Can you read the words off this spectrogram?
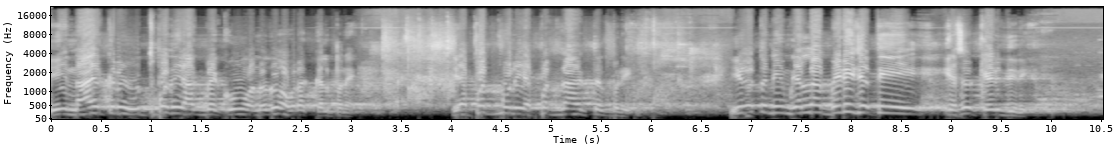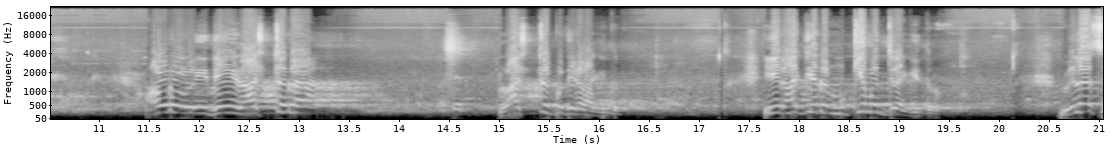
ಈ ನಾಯಕರು ಉತ್ಪತ್ತಿ ಆಗ್ಬೇಕು ಅನ್ನೋದು ಅವರ ಕಲ್ಪನೆ. ಎಪ್ಪತ್ಮೂರು, ಎಪ್ಪತ್ನಾಲ್ಕು ತಿಳ್ಪಡಿ ಇವತ್ತು ನಿಮ್ಗೆಲ್ಲ ಬಿಡಿ ಜತಿ ಹೆಸರು ಕೇಳಿದ್ದೀರಿ. ಅವರು ಈ ದೇ ರಾಷ್ಟ್ರದ ರಾಷ್ಟ್ರಪತಿಗಳಾಗಿದ್ದರು. ಈ ರಾಜ್ಯದ ಮುಖ್ಯಮಂತ್ರಿ ಆಗಿದ್ದರು ವಿಲಾಸ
